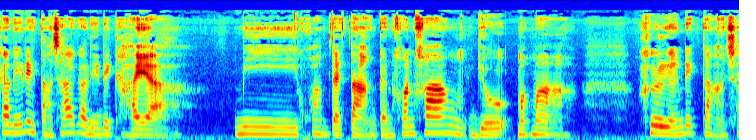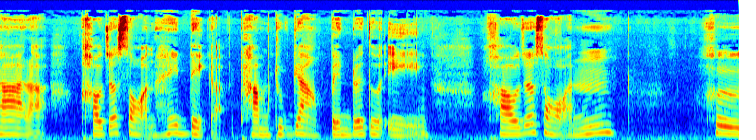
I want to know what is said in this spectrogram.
การเลี้ยงเด็กต่างชาติกับเลี้ยงเด็กไทยอะมีความแตกต่างกันค่อนข้างเยอะมากๆ คือเลี้ยงเด็กต่างชาติอะเขาจะสอนให้เด็กอะทำทุกอย่างเป็นด้วยตัวเอง เขาจะสอนคือ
